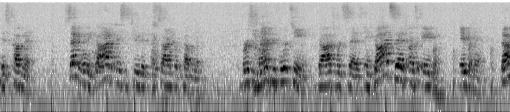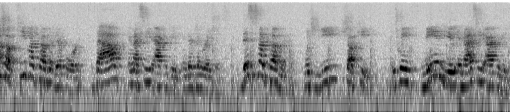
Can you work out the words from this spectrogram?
his covenant. Secondly, God instituted a sign for the covenant. Verses 9 through 14, God's word says, And God said unto Abram, Abraham, Thou shalt keep my covenant, therefore, thou and thy seed after thee in their generations. This is my covenant, which ye shall keep, between me and you and thy seed after thee.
